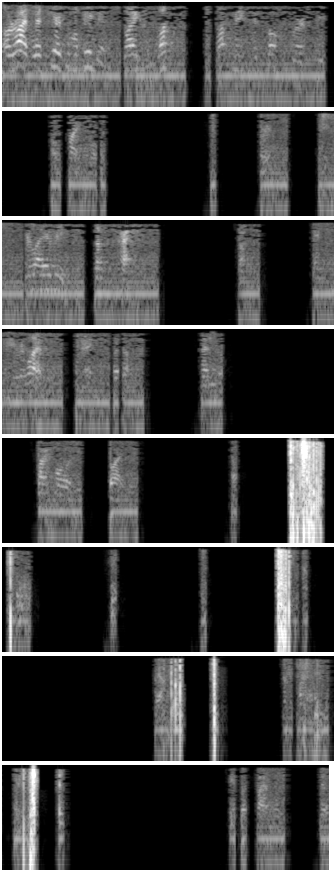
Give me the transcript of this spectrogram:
All right, let's hear some opinions. Like what what makes the software time reliability doesn't crash. Reliable. Okay. High quality. Right. Everyone. Looks good.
